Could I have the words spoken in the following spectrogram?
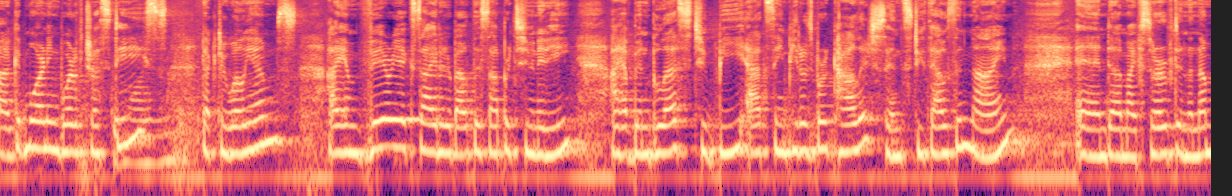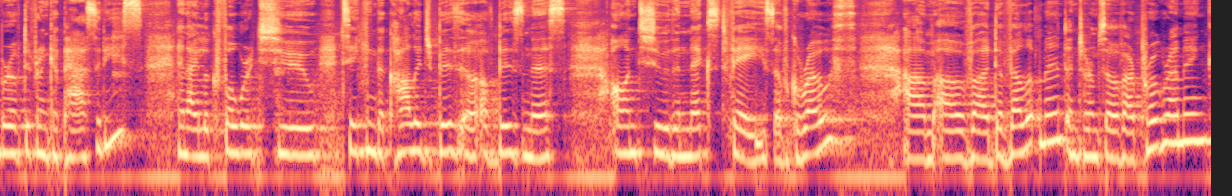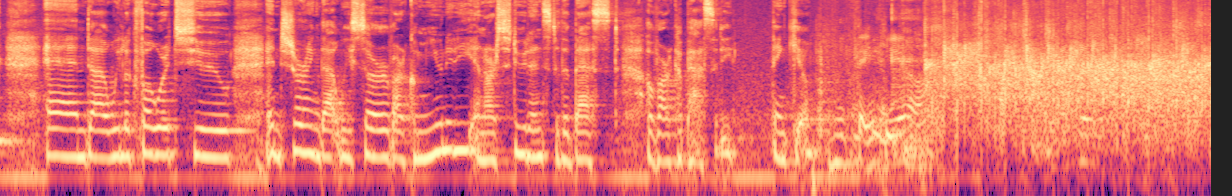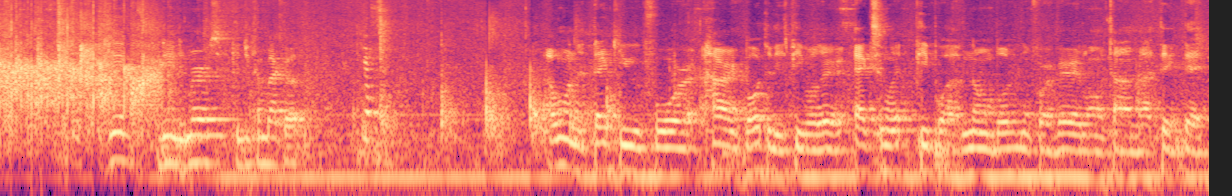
Uh, Good morning, Board of Trustees. Dr. Williams, I am very excited about this opportunity. I have been blessed to be at St. Petersburg College since 2009, and um, I've served in a number of different capacities, and I look forward to taking the College uh, of Business onto the next phase of growth, um, of uh, development in terms of our programming, and uh, we look forward to ensuring that we serve our community and our students to the best of our capacity. Thank you. Thank you. Dean, Dean Demers, could you come back up? Yes. I want to thank you for hiring both of these people. They're excellent people. I've known both of them for a very long time. And I think that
